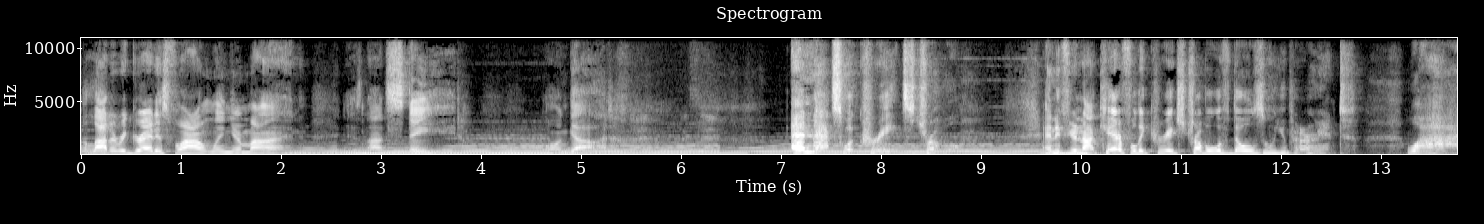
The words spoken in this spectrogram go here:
a lot of regret is found when your mind is not stayed on God. And that's what creates trouble. And if you're not careful, it creates trouble with those who you parent. Why?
